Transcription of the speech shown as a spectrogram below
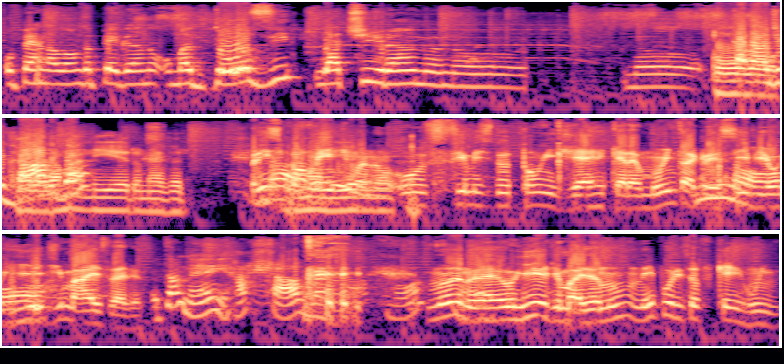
o Pernalonga pegando uma 12 e atirando no. No Pô, canal de cara, era barba. maneiro, né, velho? Principalmente, Não, mano, não. os filmes do Tom e Jerry, que era muito agressivo e eu Não. ria demais, velho. Eu também, rachava. Nossa. Mano, é, eu ria demais, eu não, nem por isso eu fiquei ruim.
